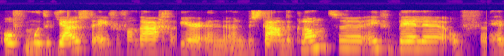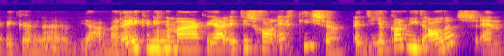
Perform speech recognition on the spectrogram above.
Of moet ik juist even vandaag weer een, een bestaande klant uh, even bellen? Of uh, heb ik een, uh, ja, mijn rekeningen maken? Ja, het is gewoon echt kiezen. Het, je kan niet alles. En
